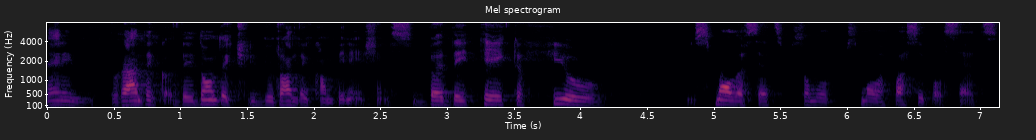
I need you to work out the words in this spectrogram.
and random, they don't actually do random combinations, but they take a few smaller sets, some smaller possible sets,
